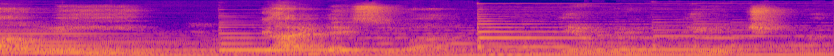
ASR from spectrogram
ఆమె గాడ్ బ్లెస్ యు ఆల్. దేవుడు దీవించున్నాను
